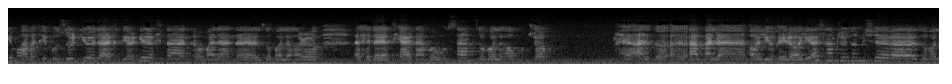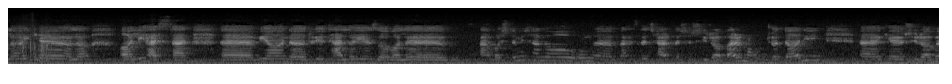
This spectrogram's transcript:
یه محوطه بزرگی رو در اختیار گرفتن. اومدن زباله ها رو هدایت کردن به اون سمت. زباله ها اونجا اول عالی و غیر عالی از هم جدا میشه و زباله هایی که حالا عالی هستن میان توی تلای شیرابه رو ما اونجا داریم که شیرابه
